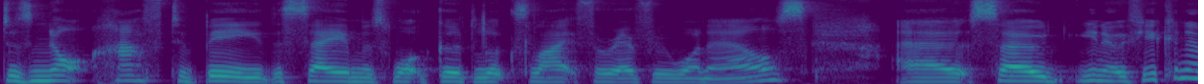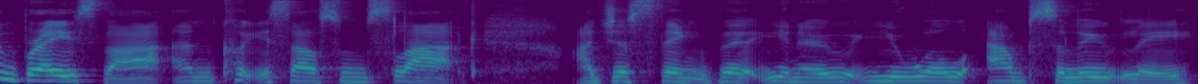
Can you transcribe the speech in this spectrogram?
does not have to be the same as what good looks like for everyone else. Uh, so, you know, if you can embrace that and cut yourself some slack, I just think that, you know, you will absolutely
